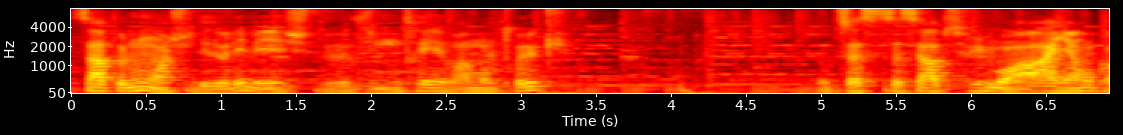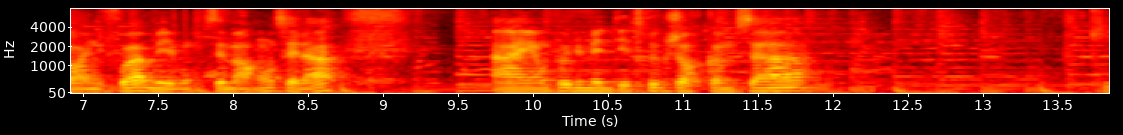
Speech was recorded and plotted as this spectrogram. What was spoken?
C'est un peu long, hein, je suis désolé, mais je veux vous montrer vraiment le truc. Donc ça, ça sert absolument à rien, encore une fois, mais bon, c'est marrant, c'est là. Ah, et on peut lui mettre des trucs genre comme ça, qui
